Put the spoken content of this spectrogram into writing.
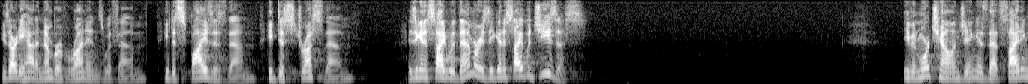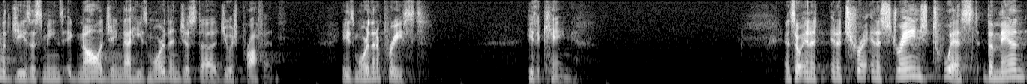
He's already had a number of run ins with them. He despises them, he distrusts them. Is he going to side with them or is he going to side with Jesus? Even more challenging is that siding with Jesus means acknowledging that he's more than just a Jewish prophet, he's more than a priest, he's a king. And so, in a, in, a tra- in a strange twist, the man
